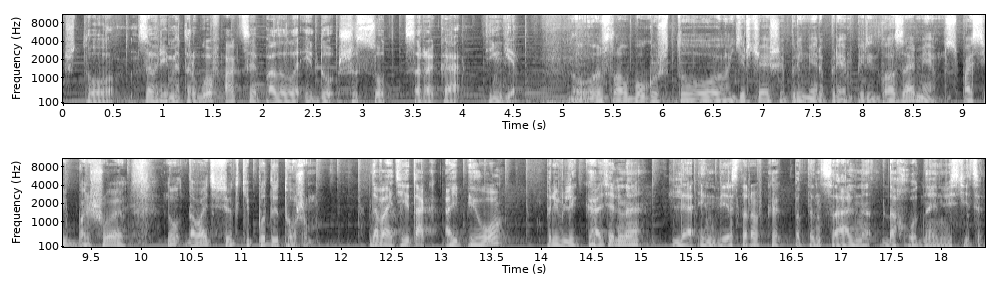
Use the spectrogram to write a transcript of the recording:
что за время торгов акция падала и до 640 тенге. Ну, слава богу, что ярчайшие примеры прямо перед глазами. Спасибо большое. Ну, давайте все-таки подытожим. Давайте. Итак, IPO привлекательно для инвесторов как потенциально доходная инвестиция.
